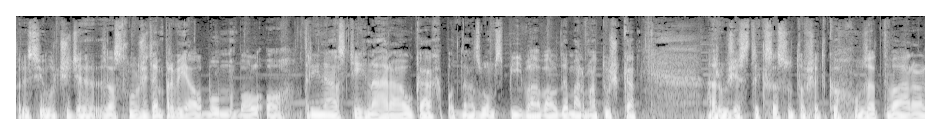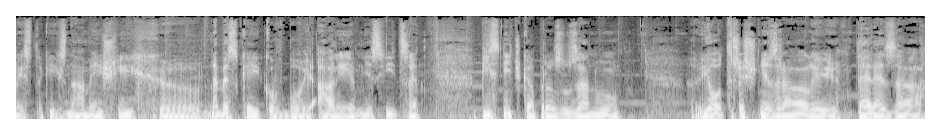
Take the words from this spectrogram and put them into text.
ktorý si určite zaslúži. Ten prvý album bol o 13 nahrávkach pod názvom Spíva Valdemar Matuška a Rúže z Texasu to všetko uzatvárali z takých známejších e, Nebeskej kovboj, Árie Měsíce, Písnička pro Zuzanu, Jo třešne zráli, Tereza,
